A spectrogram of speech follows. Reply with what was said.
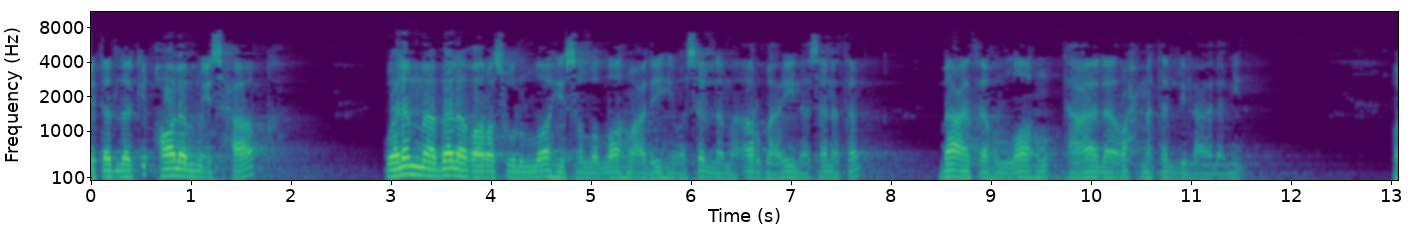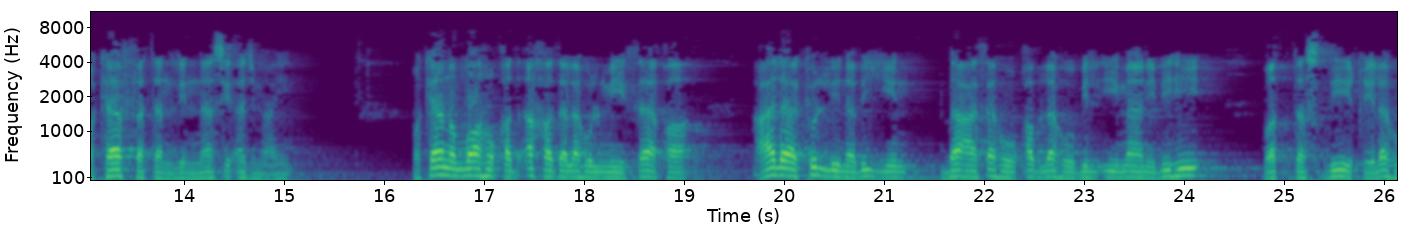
Aytadilarki qola ibn ishoq ولما بلغ رسول الله صلى الله عليه وسلم أربعين سنة بعثه الله تعالى رحمة للعالمين وكافة للناس أجمعين. وكان الله قد أخذ له الميثاق على كل نبي بعثه قبله بالإيمان به والتصديق له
